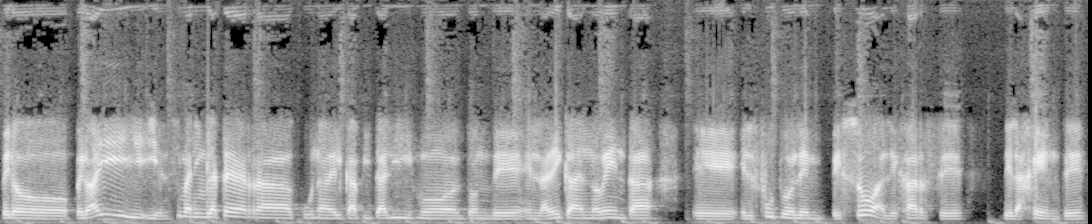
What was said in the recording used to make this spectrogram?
Pero, pero hay, y encima en Inglaterra, cuna del capitalismo, donde en la década del 90 eh, el fútbol empezó a alejarse de la gente.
